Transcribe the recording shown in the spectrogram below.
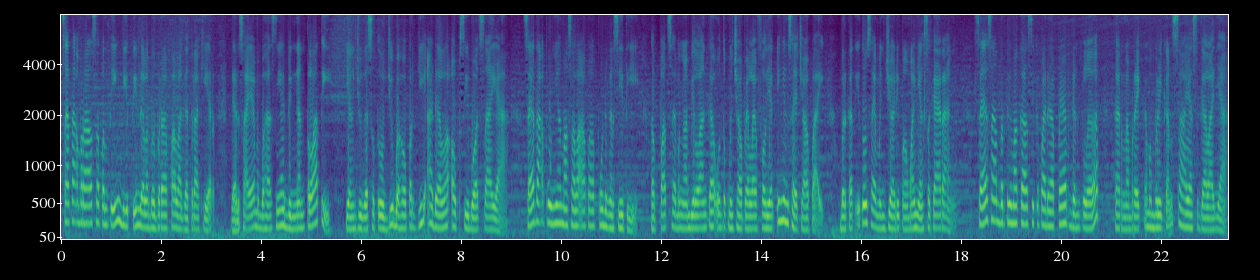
Saya tak merasa penting di tim dalam beberapa laga terakhir dan saya membahasnya dengan pelatih yang juga setuju bahwa pergi adalah opsi buat saya. Saya tak punya masalah apa pun dengan City. Tepat saya mengambil langkah untuk mencapai level yang ingin saya capai. Berkat itu saya menjadi pemain yang sekarang. Saya sangat berterima kasih kepada Pep dan klub karena mereka memberikan saya segalanya.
